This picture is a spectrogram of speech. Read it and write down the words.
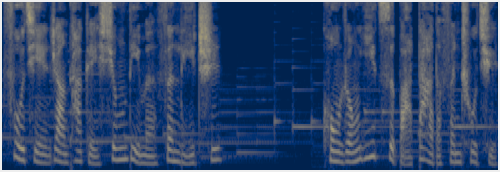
父亲让他给兄弟们分梨吃。孔融依次把大的分出去，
